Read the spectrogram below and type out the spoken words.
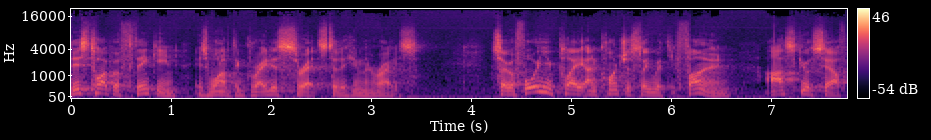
This type of thinking is one of the greatest threats to the human race. So before you play unconsciously with your phone, ask yourself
